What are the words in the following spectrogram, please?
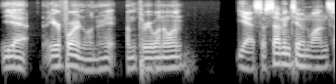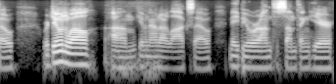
Yeah, you're four and one, right? I'm three, one, and one. Yeah, so seven, two, and one. So we're doing well, um, giving out our lock. So maybe we're on to something here.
